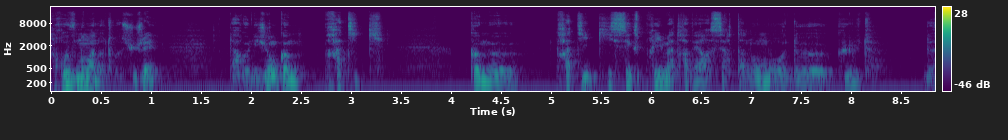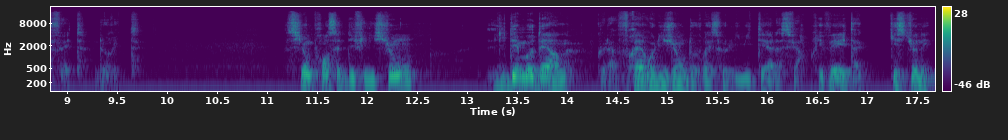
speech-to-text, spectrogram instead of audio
Revenons à notre sujet, la religion comme pratique, comme euh, pratique qui s'exprime à travers un certain nombre de cultes, de fêtes, de rites. Si on prend cette définition, l'idée moderne que la vraie religion devrait se limiter à la sphère privée est à questionner.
